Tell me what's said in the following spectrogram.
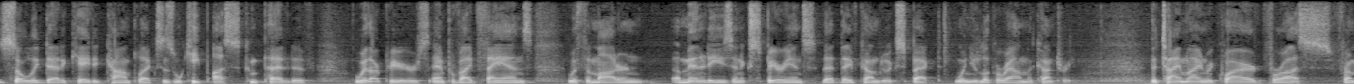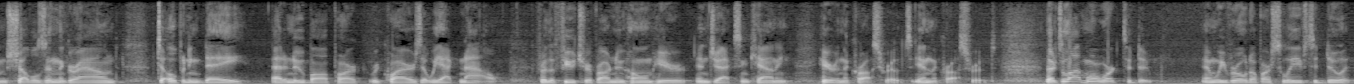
solely dedicated complexes will keep us competitive with our peers and provide fans with the modern amenities and experience that they've come to expect when you look around the country. The timeline required for us, from shovels in the ground to opening day at a new ballpark, requires that we act now for the future of our new home here in Jackson County, here in the Crossroads, in the Crossroads. There's a lot more work to do, and we've rolled up our sleeves to do it.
